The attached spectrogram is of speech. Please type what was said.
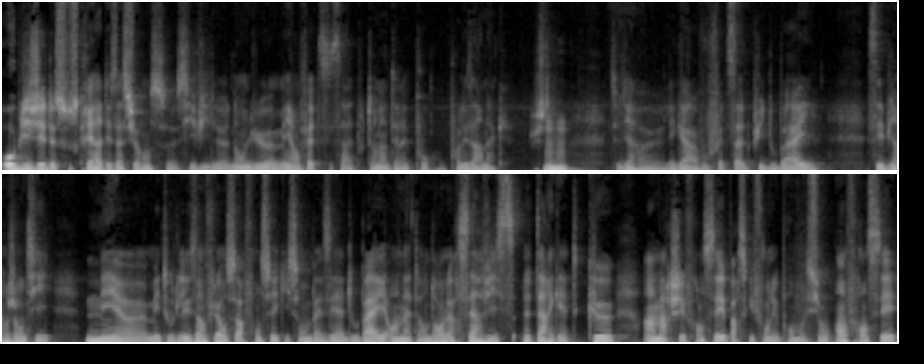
obligés de souscrire à des assurances euh, civiles dans le lieu, mais en fait, ça a tout un intérêt pour, pour les arnaques, justement. Mhm. C'est-à-dire, euh, les gars, vous faites ça depuis Dubaï, c'est bien gentil, mais, euh, mais tous les influenceurs français qui sont basés à Dubaï, en attendant, leur service ne target que un marché français parce qu'ils font les promotions en français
